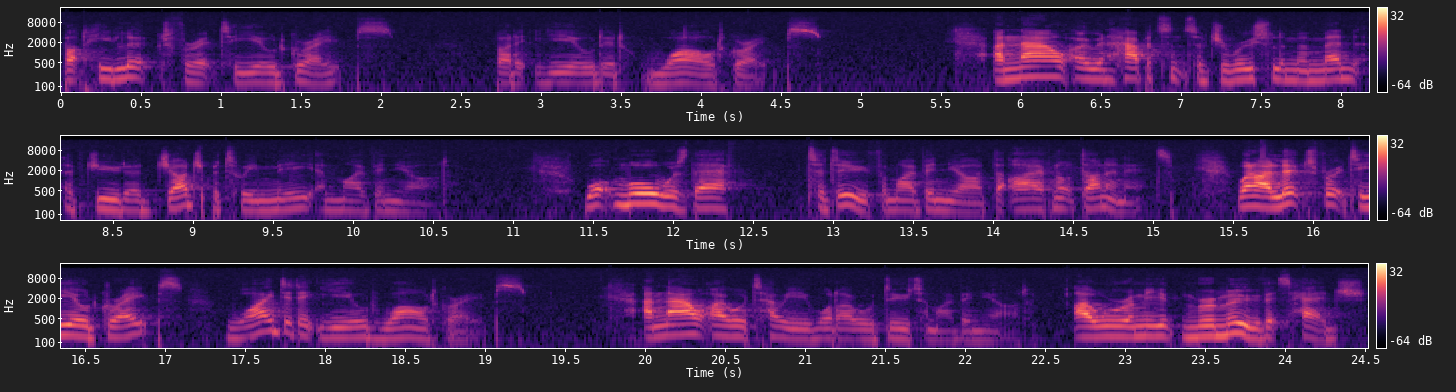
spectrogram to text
But he looked for it to yield grapes, but it yielded wild grapes. And now, O inhabitants of Jerusalem and men of Judah, judge between me and my vineyard. What more was there to do for my vineyard that I have not done in it? When I looked for it to yield grapes, why did it yield wild grapes? And now I will tell you what I will do to my vineyard. I will remo- remove its hedge,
